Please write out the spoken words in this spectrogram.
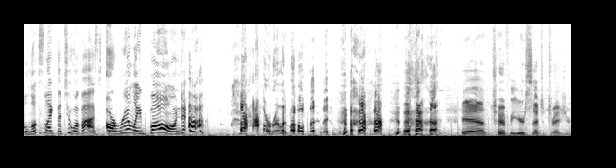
looks like the two of us are really boned. really boned? yeah, Triffy, you're such a treasure.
